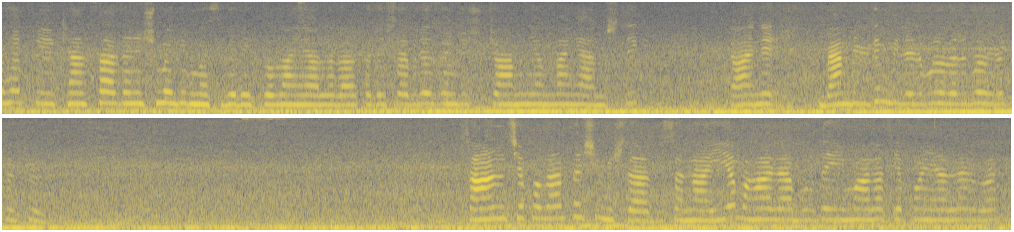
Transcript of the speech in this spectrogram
Buraları hep bir kentsel dönüşüme girmesi gerekli olan yerler arkadaşlar. Biraz önce şu caminin yanından gelmiştik. Yani ben bildim bileli buraları böyle kötü. Sarnıça falan taşımışlardı sanayiye ama hala burada imalat yapan yerler var.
